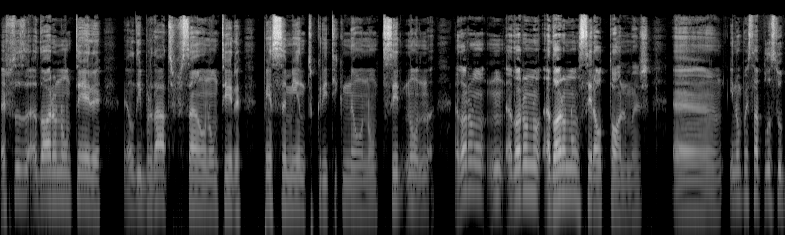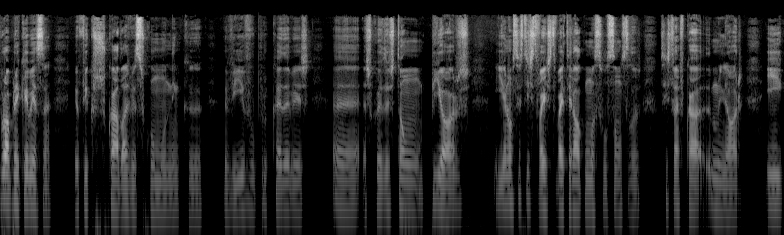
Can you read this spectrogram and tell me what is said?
As pessoas adoram não ter liberdade de expressão, não ter pensamento crítico, não, não ser. Não, não adoram, adoram, não, adoram não ser autónomas uh, e não pensar pela sua própria cabeça. Eu fico chocado às vezes com o mundo em que vivo, porque cada vez uh, as coisas estão piores e eu não sei se isto vai, isto vai ter alguma solução, se, se isto vai ficar melhor. E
